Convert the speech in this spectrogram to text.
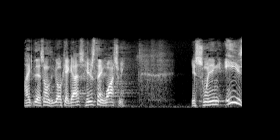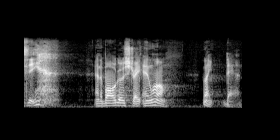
like this. Okay, guys, here's the thing. Watch me. You swing easy, and the ball goes straight and long. Like, Dad,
